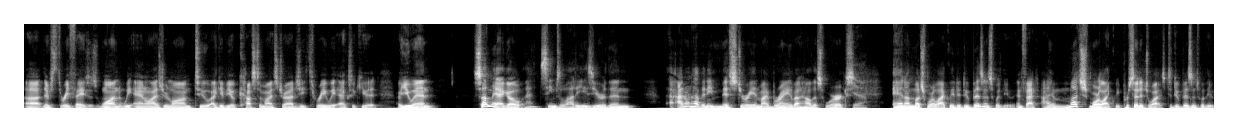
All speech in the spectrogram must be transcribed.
Uh, there's three phases. One, we analyze your lawn. Two, I give you a customized strategy. Three, we execute it. Are you in? Suddenly I go, that seems a lot easier than I don't have any mystery in my brain about how this works. Yeah. And I'm much more likely to do business with you. In fact, I am much more likely, percentage wise, to do business with you.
